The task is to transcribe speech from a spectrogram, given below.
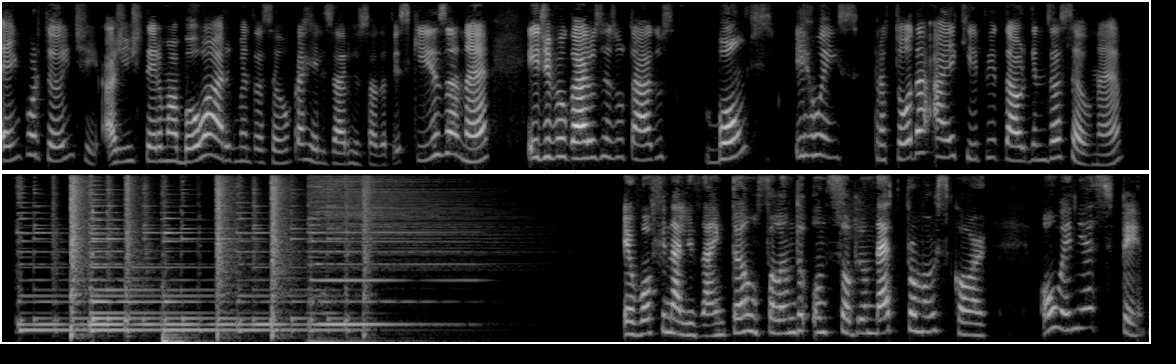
É importante a gente ter uma boa argumentação para realizar o resultado da pesquisa, né? E divulgar os resultados bons e ruins para toda a equipe da organização, né? Eu vou finalizar então falando sobre o Net Promoter Score, ou NSP,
